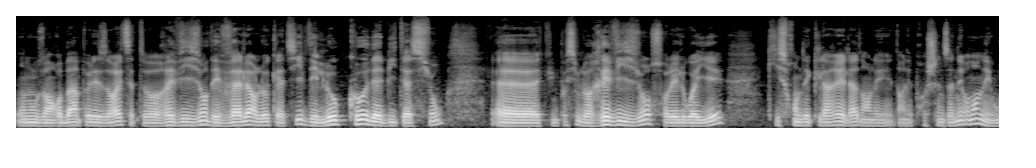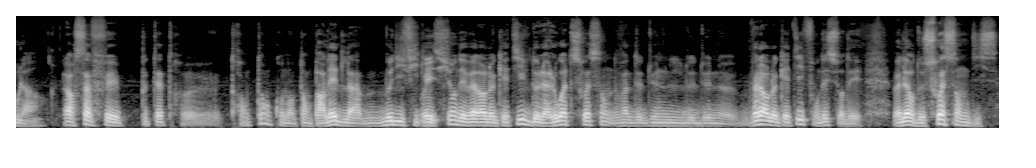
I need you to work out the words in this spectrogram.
on nous en rebat un peu les oreilles, cette révision des valeurs locatives, des locaux d'habitation, euh, avec une possible révision sur les loyers qui seront déclarés là dans les, dans les prochaines années. On en est où là? Alors ça fait peut-être 30 euh, ans qu'on entend parler de la modification des valeurs locatives de la loi de 60, d'une valeur locative fondée sur des valeurs de 70.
